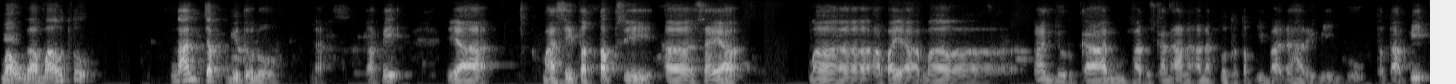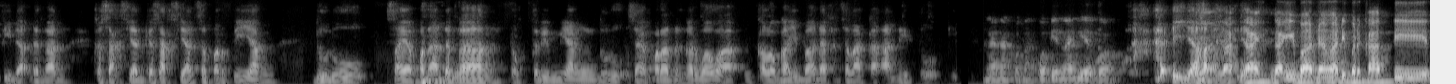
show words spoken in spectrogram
mau nggak mau tuh nancep gitu loh. Nah, tapi ya masih tetap sih uh, saya me, apa ya me, anjurkan haruskan anak-anak tuh tetap ibadah hari Minggu, tetapi tidak dengan kesaksian-kesaksian seperti yang dulu saya pernah dengar, doktrin yang dulu saya pernah dengar bahwa kalau nggak ibadah kecelakaan itu. Nggak nakut-nakutin lagi ya kok. iya. Nggak, ya. nggak ibadah nggak diberkatin.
